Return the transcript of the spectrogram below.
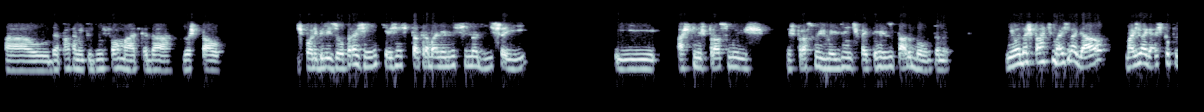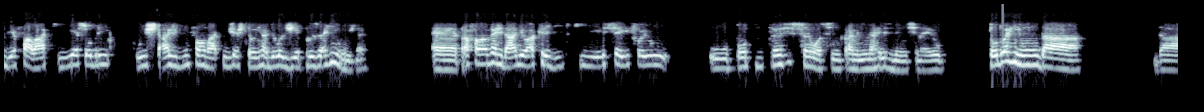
a, o departamento de informática da, do hospital disponibilizou para a gente e a gente está trabalhando em cima disso aí e acho que nos próximos, nos próximos meses a gente vai ter resultado bom também. E uma das partes mais, legal, mais legais que eu podia falar aqui é sobre o estágio de informática e gestão em radiologia para os R1s, né? É, para falar a verdade, eu acredito que esse aí foi o, o ponto de transição, assim, para mim na residência, né? Eu, todo R1 da, da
